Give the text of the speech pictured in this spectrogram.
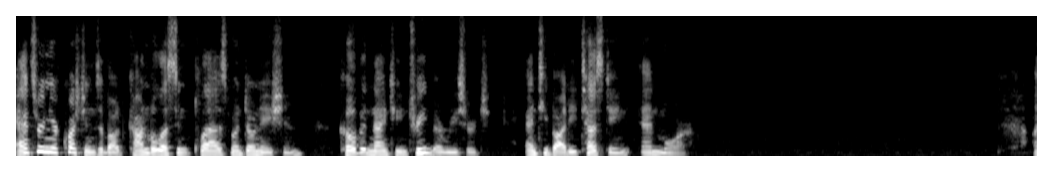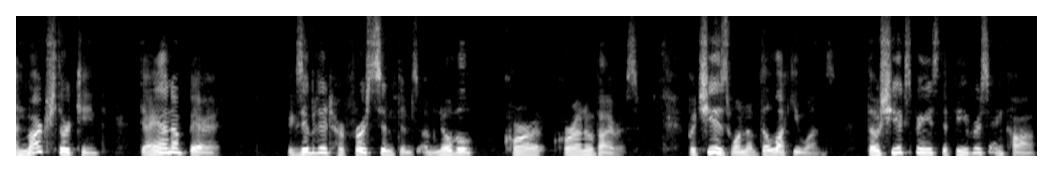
Answering your questions about convalescent plasma donation, COVID 19 treatment research, antibody testing, and more. On March 13th, Diana Barrett exhibited her first symptoms of novel cor- coronavirus, but she is one of the lucky ones. Though she experienced the fevers and cough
